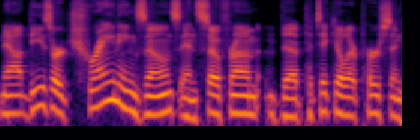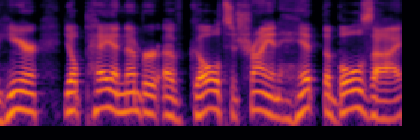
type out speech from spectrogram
Now, these are training zones, and so from the particular person here, you'll pay a number of gold to try and hit the bullseye.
